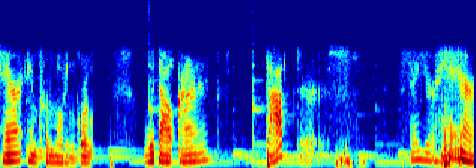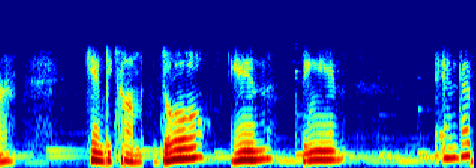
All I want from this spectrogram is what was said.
hair and promoting growth. Without iron, doctors say your hair can become dull and thin. And that's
